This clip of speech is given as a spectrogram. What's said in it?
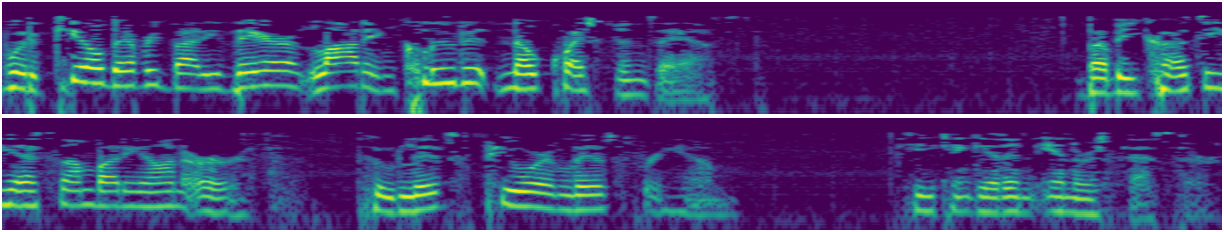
would have killed everybody there, Lot included, no questions asked. But because he has somebody on earth who lives pure and lives for him, he can get an intercessor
